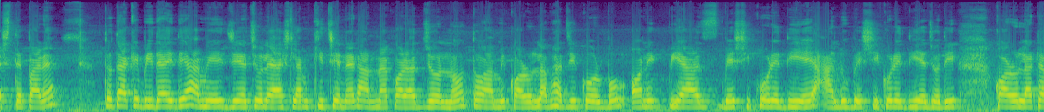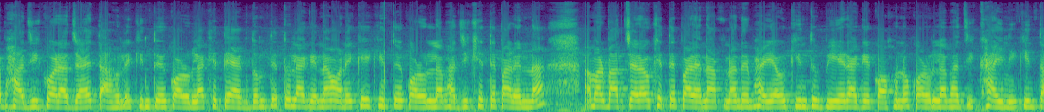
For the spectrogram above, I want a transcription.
আসতে পারে। তো তাকে বিদায় দিয়ে আমি যে চলে আসলাম কিচেনে রান্না করার জন্য। তো আমি করলা ভাজি করব। অনেক পেঁয়াজ বেশি করে দিয়ে, আলু বেশি করে দিয়ে যদি করলাটা ভাজি করা যায়, তাহলে কিন্তু এই করলা খেতে একদম তেতো লাগে না। অনেকেই কিন্তু এই করলা ভাজি খেতে পারেন না। আমার বাচ্চারাও খেতে পারে না। আপনাদের ভাইয়াও কিন্তু বিয়ের আগে কখনো করলা ভাজি খায়নি। কিন্তু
